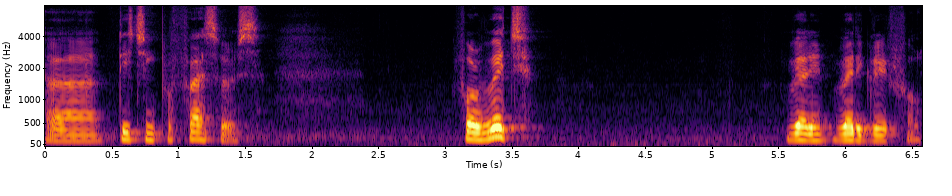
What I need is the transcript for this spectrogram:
uh, teaching professors, for which we are very grateful.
